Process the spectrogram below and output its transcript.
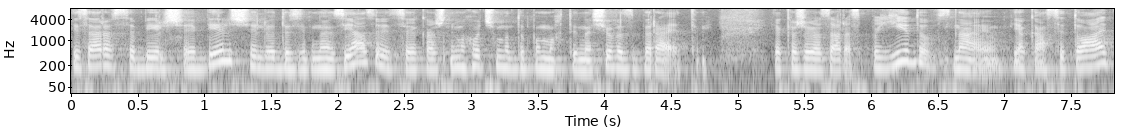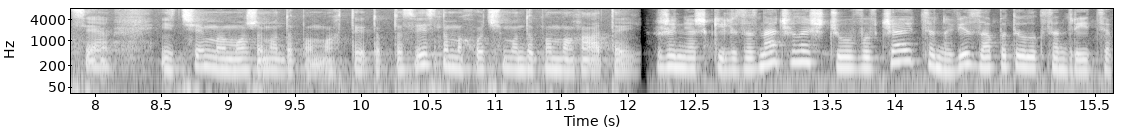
І зараз все більше і більше люди зі мною зв'язуються і кажуть, ми хочемо допомогти. На що ви збираєте? Я кажу, я зараз поїду, знаю, яка ситуація і чим ми можемо допомогти. Тобто, звісно, ми хочемо допомагати. Женя Шкіль зазначила, що вивчаються нові запити олександрійців,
